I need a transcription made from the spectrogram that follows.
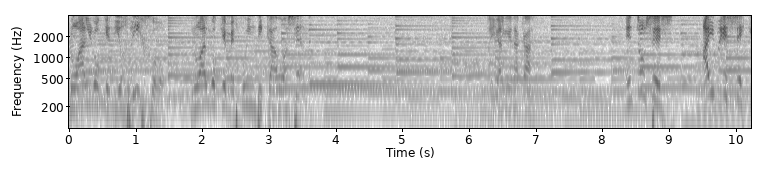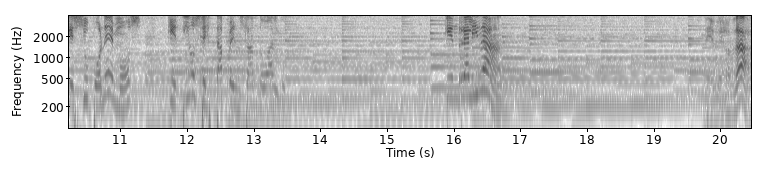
no algo que Dios dijo, no algo que me fue indicado hacer. ¿Hay alguien acá? Entonces, hay veces que suponemos que Dios está pensando algo. Que en realidad, de verdad,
